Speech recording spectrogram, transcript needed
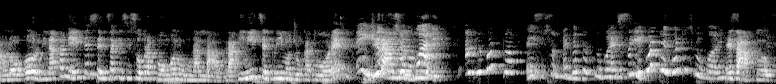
tavolo, ordinatamente, senza che si sovrappongono una all'altra. Inizia il primo giocatore Ehi, girando due. uguali. Anche quanto Eh, e, e sono uguali. Eh, sì. Anche quanto e quanto sono uguali. Esatto.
